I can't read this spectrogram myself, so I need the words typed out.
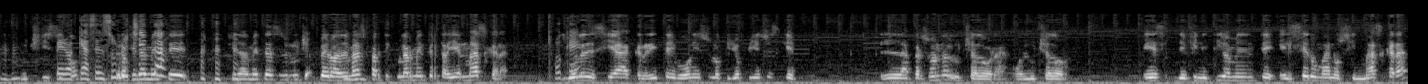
luchístico. Pero que hacen su pero finalmente, finalmente hacen su lucha, pero además particularmente traían máscara. Yo le decía a Clarita y Bonnie, eso es lo que yo pienso es que la persona luchadora o el luchador es definitivamente el ser humano sin máscara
